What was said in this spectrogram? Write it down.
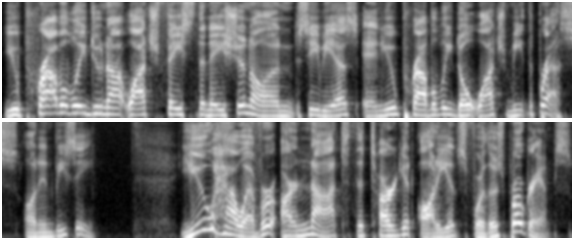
You probably do not watch Face the Nation on CBS, and you probably don't watch Meet the Press on NBC. You, however, are not the target audience for those programs.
